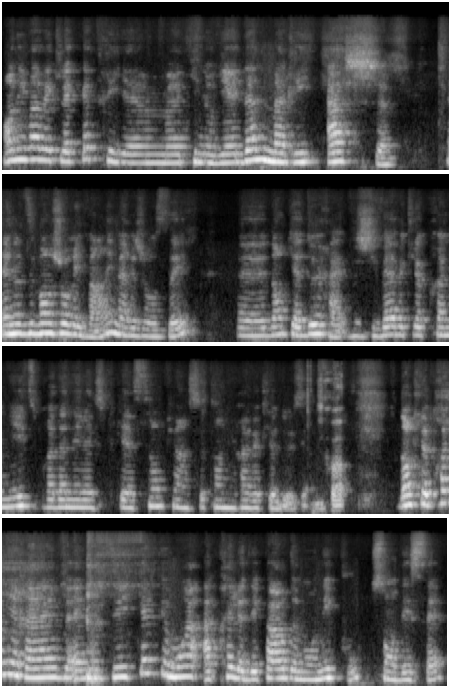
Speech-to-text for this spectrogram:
On y va avec la quatrième qui nous vient d'Anne-Marie H. Elle nous dit bonjour Yvan et Marie-Josée. Euh, donc, il y a deux rêves. J'y vais avec le premier, tu pourras donner l'explication, puis ensuite on ira avec le deuxième. Donc, le premier rêve, elle nous dit quelques mois après le départ de mon époux, son décès,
